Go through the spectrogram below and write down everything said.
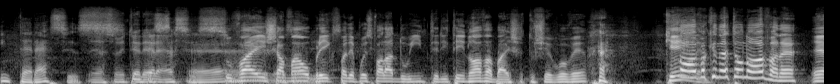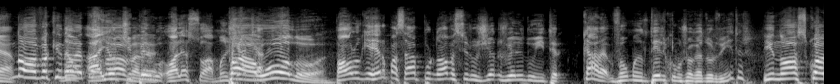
interesses. É, são interesses. Interesses. tu vai chamar o break pra depois falar do Inter e tem nova baixa. Tu chegou a ver? Quem? Nova velho? que não é tão nova, né? É. Nova que não, é tão aí nova. eu te né? pergunto, olha só, manchete. Paolo! Paulo Guerreiro passava por nova cirurgia no joelho do Inter. Cara, vão manter ele como jogador do Inter? E nós com a.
